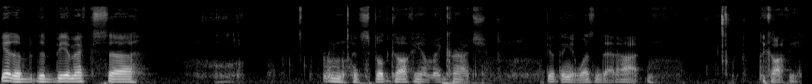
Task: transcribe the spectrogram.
yeah the the BMX uh, I spilled coffee on my crotch. Good thing it wasn't that hot the coffee.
